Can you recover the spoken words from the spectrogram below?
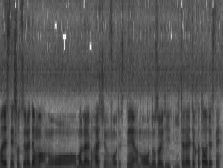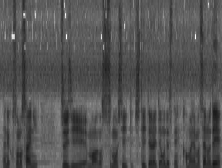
まあですね、そちらでもあの、ま、ライブ配信をですねあの覗いていただいた方はですね何かその際に随時、まあ、あの質問してしていただいてもですね構いませんので、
